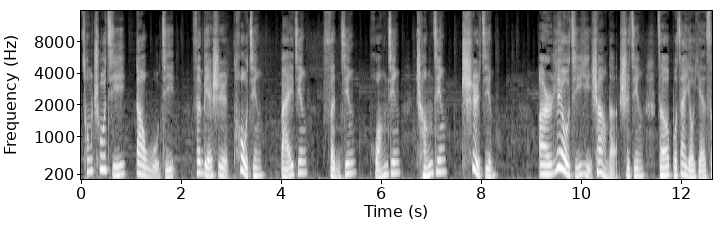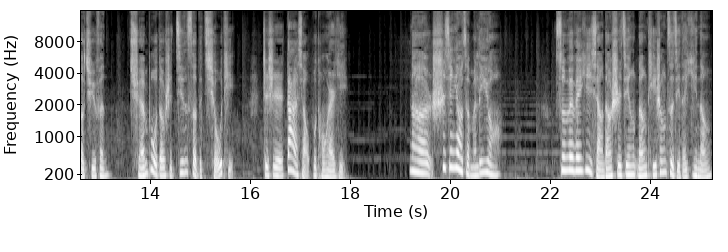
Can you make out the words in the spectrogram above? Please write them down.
从初级到五级，分别是透晶、白晶、粉晶、黄晶。”成精、赤精，而六级以上的诗经则不再有颜色区分，全部都是金色的球体，只是大小不同而已。那诗经要怎么利用？孙微微一想到诗经能提升自己的异能，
